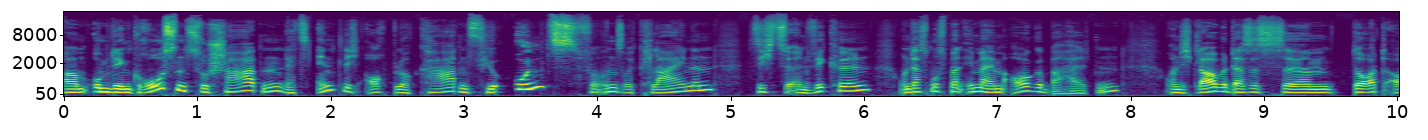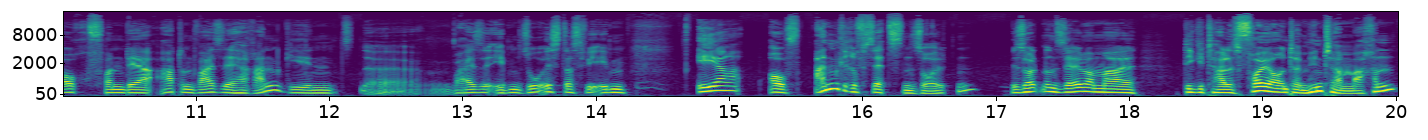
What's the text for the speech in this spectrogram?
ähm, um den Großen zu schaden, letztendlich auch Blockaden für uns, für unsere Kleinen, sich zu entwickeln. Und das muss man immer im Auge behalten. Und ich glaube, dass es ähm, dort auch von der Art und Weise der Herangehensweise eben so ist, dass wir eben eher auf Angriff setzen sollten. Wir sollten uns selber mal digitales Feuer unterm Hintern machen,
